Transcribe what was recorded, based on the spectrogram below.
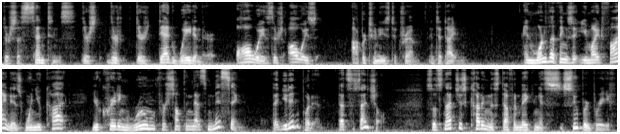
There's a sentence. There's there's there's dead weight in there. Always there's always opportunities to trim and to tighten. And one of the things that you might find is when you cut, you're creating room for something that's missing that you didn't put in. That's essential. So it's not just cutting the stuff and making it super brief.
